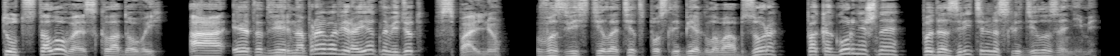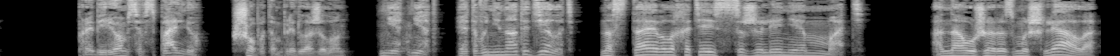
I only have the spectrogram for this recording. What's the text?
Тут столовая с кладовой, а эта дверь направо, вероятно, ведет в спальню, возвестил отец после беглого обзора пока горничная подозрительно следила за ними. «Проберемся в спальню», — шепотом предложил он. «Нет-нет, этого не надо делать», — настаивала, хотя и с сожалением мать. Она уже размышляла,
